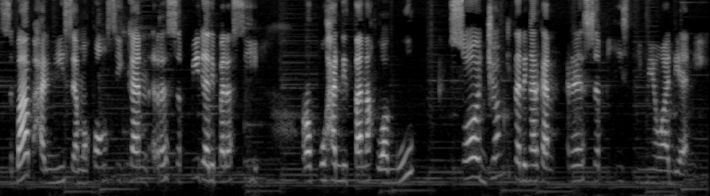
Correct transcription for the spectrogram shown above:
Sebab hari ini saya mau kongsikan resepi daripada si ropuhan di tanah wagu. So, jom kita dengarkan resepi istimewa dia nih.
